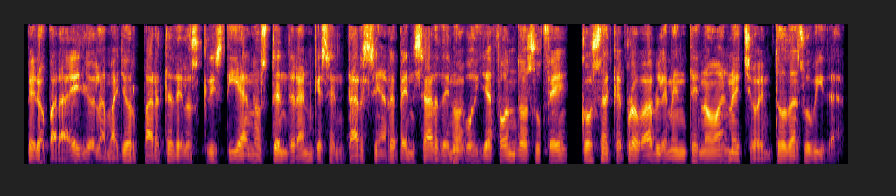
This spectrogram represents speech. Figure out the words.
Pero para ello la mayor parte de los cristianos tendrán que sentarse a repensar de nuevo y a fondo su fe, cosa que probablemente no han hecho en toda su vida.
